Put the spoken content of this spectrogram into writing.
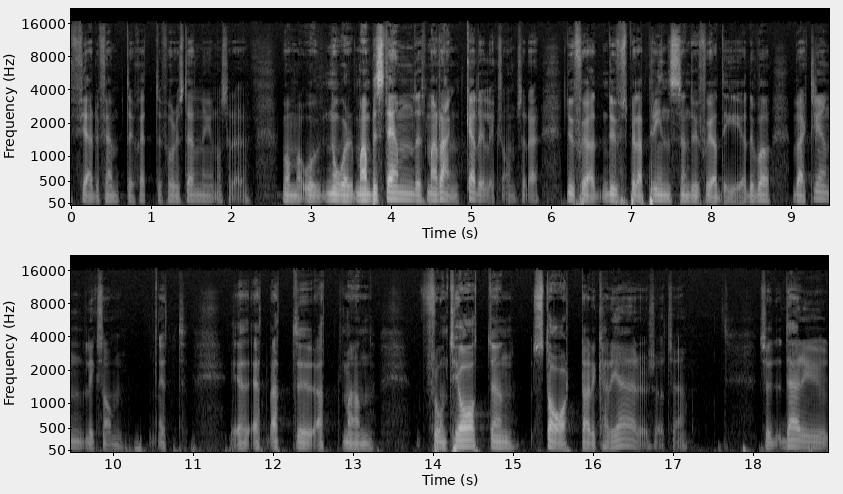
fjärde, femte, sjätte föreställningen och sådär. Man, man bestämde, man rankade liksom. Så där. Du, får jag, du får spela prinsen, du får göra det. Det var verkligen liksom ett, Eh, att, att, att man från teatern startar karriärer, så att säga. Så där ju,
